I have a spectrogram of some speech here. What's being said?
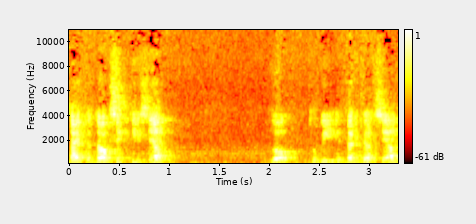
cytotoxic T cell go to be effector cell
